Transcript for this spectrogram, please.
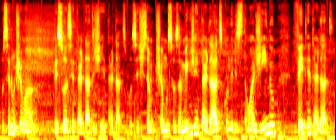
você não chama pessoas retardadas de retardados. Você chama, os seus amigos de retardados quando eles estão agindo feito retardados.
